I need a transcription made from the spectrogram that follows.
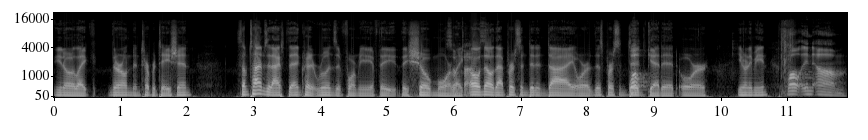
you know, like their own interpretation. Sometimes it actually the end credit ruins it for me if they they show more like oh no that person didn't die or this person did Well- get it or you know what I mean Well, in um,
